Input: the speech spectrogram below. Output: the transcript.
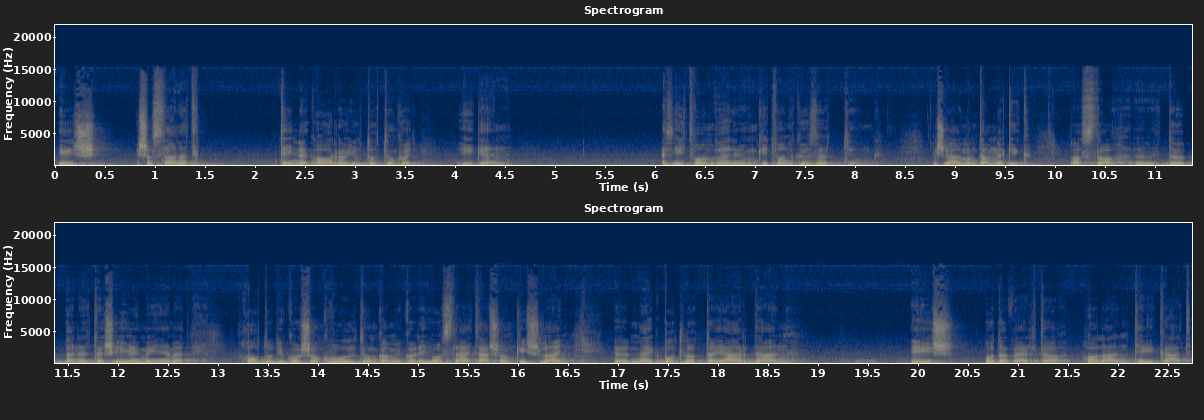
És, és aztán hát tényleg arra jutottunk, hogy igen, ez itt van velünk, itt van közöttünk. És elmondtam nekik azt a döbbenetes élményemet, hatodikosok voltunk, amikor egy osztálytárson kislány megbotlott a járdán, és odaverte a halántékát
